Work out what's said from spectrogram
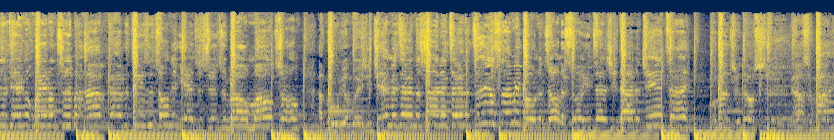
到天空挥动翅膀，啊，考虑其实中间也只是只毛毛虫。啊，不要灰心，前面才能思念，才能自由，生命不能重来，所以珍惜它的精彩。我们全都是渺小蚂蚁，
